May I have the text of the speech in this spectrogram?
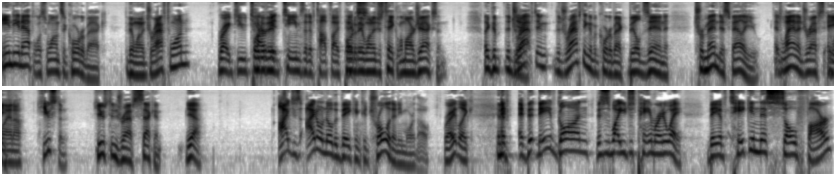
Indianapolis wants a quarterback. Do they want to draft one? Right? Do you do they- target teams that have top five picks? or do they want to just take Lamar Jackson? Like the, the drafting the drafting of a quarterback builds in tremendous value. Atlanta drafts eighth. Atlanta, Houston? Houston drafts second. Yeah. I just I don't know that they can control it anymore though, right? Like if, they've gone this is why you just pay him right away. They have taken this so far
